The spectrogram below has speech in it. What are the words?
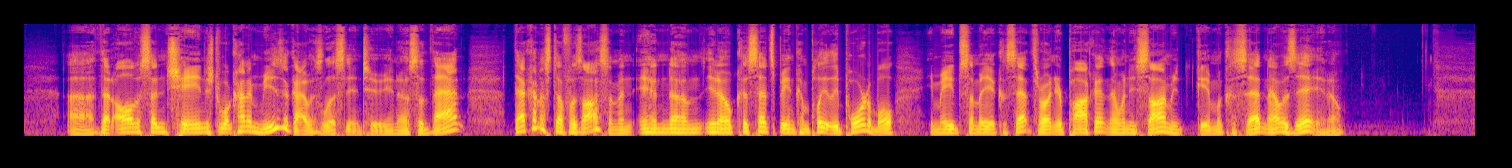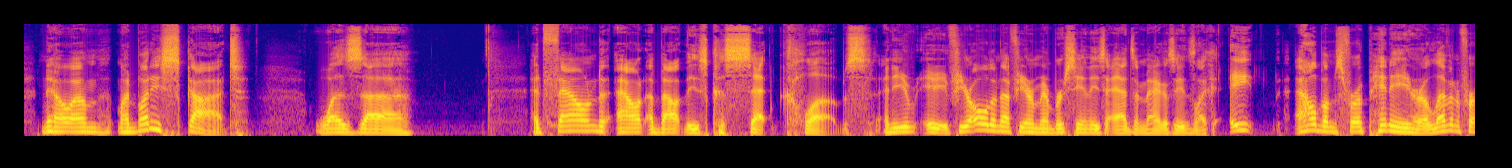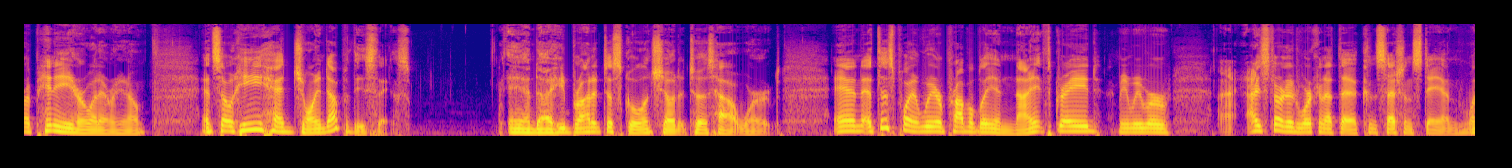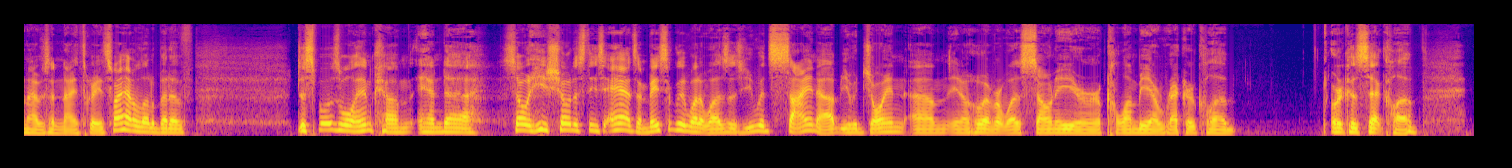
uh, that all of a sudden changed what kind of music I was listening to, you know, so that, that kind of stuff was awesome. And, and, um, you know, cassettes being completely portable, you made somebody a cassette, throw it in your pocket. And then when you saw him, you gave him a cassette and that was it, you know. Now, um, my buddy Scott was uh, had found out about these cassette clubs, and you, if you're old enough, you remember seeing these ads in magazines like eight albums for a penny or eleven for a penny or whatever, you know. And so he had joined up with these things, and uh, he brought it to school and showed it to us how it worked. And at this point, we were probably in ninth grade. I mean, we were I started working at the concession stand when I was in ninth grade, so I had a little bit of disposable income, and uh, so he showed us these ads. And basically, what it was is you would sign up, you would join, um, you know, whoever it was, Sony or Columbia Record Club or Cassette Club,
